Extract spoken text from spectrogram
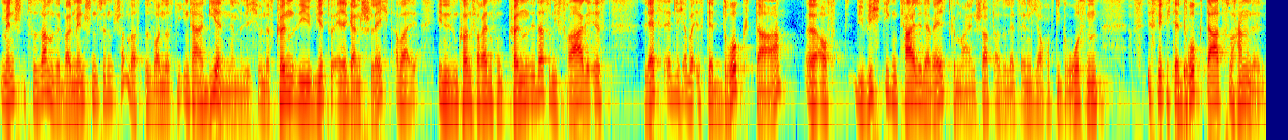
Menschen zusammen sind, weil Menschen sind schon was Besonderes. Die interagieren nämlich. Und das können sie virtuell ganz schlecht, aber in diesen Konferenzen können sie das. Und die Frage ist, letztendlich aber ist der Druck da, äh, auf die wichtigen Teile der Weltgemeinschaft, also letztendlich auch auf die großen, es ist wirklich der Druck da zu handeln.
